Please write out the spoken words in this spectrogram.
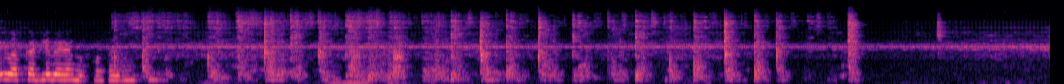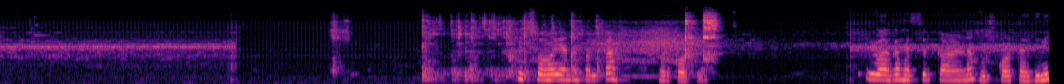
ಇವಾಗ ಕಡಲೆಬೇಳೆ ಹುರ್ಕೊತಾ ಇದ್ದೀನಿ ಈ ಸೋಯಾನ ಸ್ವಲ್ಪ ಹುರ್ಕೊಳ್ತೀನಿ. ಇವಾಗ ಹೆಸರು ಕಾಳನ್ನ ಹುರ್ಕೊಳ್ತಾ ಇದ್ದೀನಿ.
